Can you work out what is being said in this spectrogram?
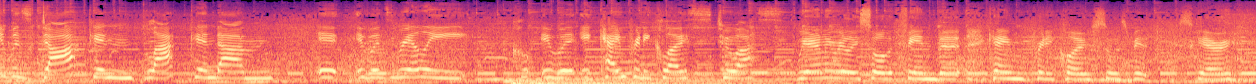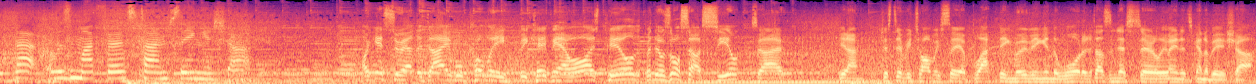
It was dark and black, and um, it it was really it it came pretty close to us. We only really saw the fin, but it came pretty close. So it was a bit scary. That was my first time seeing a shark. I guess throughout the day we'll probably be keeping our eyes peeled, but there was also a seal, so, you know, just every time we see a black thing moving in the water, it doesn't necessarily mean it's going to be a shark.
